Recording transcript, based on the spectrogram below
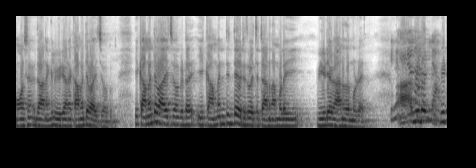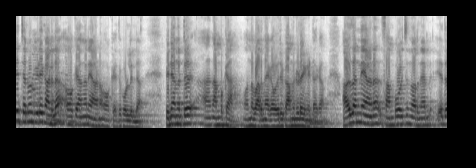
മോശം ഇതാണെങ്കിൽ വീഡിയോ ആണെങ്കിൽ കമന്റ് വായിച്ചു നോക്കും. ഈ കമന്റ് വായിച്ചു നോക്കിയിട്ട് ഈ കമന്റിന്റെ ഒരു ഇത് വെച്ചിട്ടാണ് നമ്മൾ ഈ വീഡിയോ കാണുന്നത് മുഴുവൻ. വീഡിയോ വീഡിയോ ചിലപ്പോൾ വീഡിയോ കാണില്ല. ഓക്കെ അങ്ങനെയാണ്. ഓക്കെ ഇത് കൊള്ളില്ല. പിന്നെ എന്നിട്ട് നമുക്കാ ഒന്ന് പറഞ്ഞേക്കാം ഒരു കമന്റൂടെ ഇങ്ങോട്ടേക്കാം അത് തന്നെയാണ് സംഭവിച്ചെന്ന് പറഞ്ഞാൽ ഇത്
